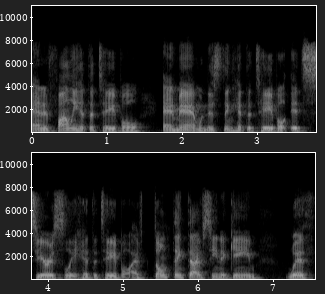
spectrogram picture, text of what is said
and it finally hit the table. And man, when this thing hit the table, it seriously hit the table. I don't think that I've seen a game with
